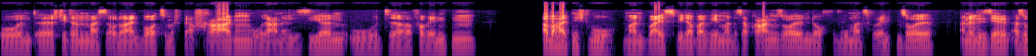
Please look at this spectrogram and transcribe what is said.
und äh, steht dann meistens auch nur ein Wort, zum Beispiel erfragen oder analysieren oder verwenden, aber halt nicht wo. Man weiß weder bei wem man das erfragen soll, noch wo man es verwenden soll. Analysieren, also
